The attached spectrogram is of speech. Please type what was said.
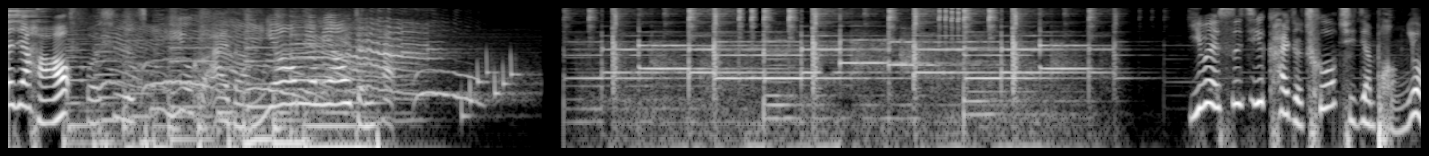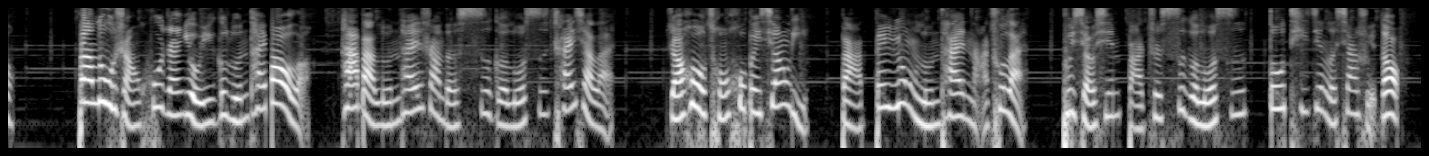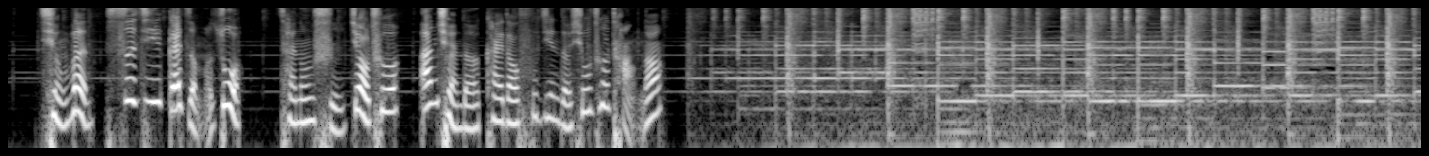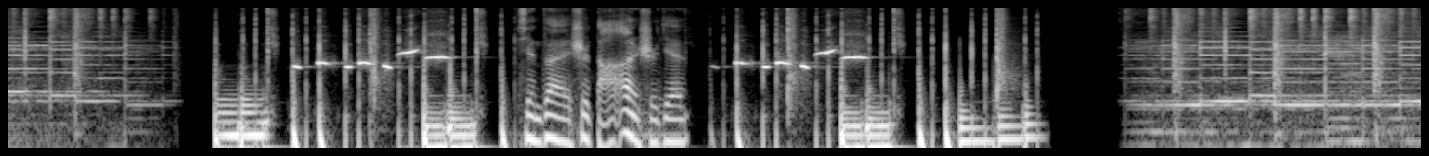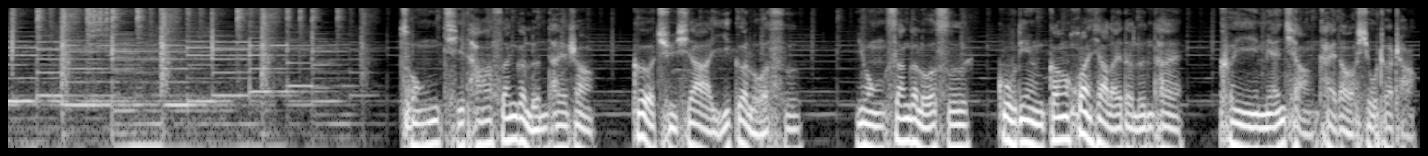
大家好，我是聪明又可爱的喵喵喵侦探。一位司机开着车去见朋友，半路上忽然有一个轮胎爆了，他把轮胎上的四个螺丝拆下来，然后从后备箱里把备用轮胎拿出来，不小心把这四个螺丝都踢进了下水道。请问司机该怎么做才能使轿车安全地开到附近的修车厂呢？现在是答案时间。从其他三个轮胎上各取下一个螺丝，用三个螺丝固定刚换下来的轮胎，可以勉强开到修车厂。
